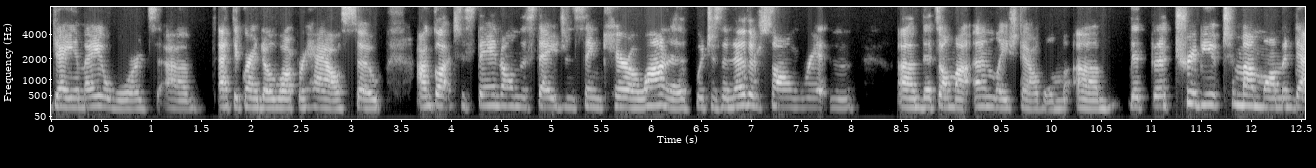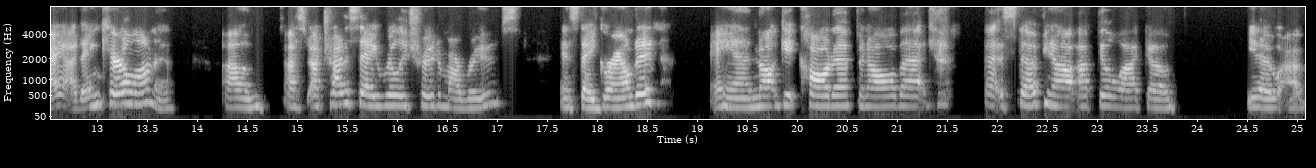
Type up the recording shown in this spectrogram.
JMA Awards um, at the Grand Ole Opry House. So I got to stand on the stage and sing Carolina, which is another song written um, that's on my Unleashed album. Um, that's a tribute to my mom and dad in Carolina. Um, I, I try to stay really true to my roots and stay grounded and not get caught up in all that that stuff. You know, I, I feel like, uh, you know, I've,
